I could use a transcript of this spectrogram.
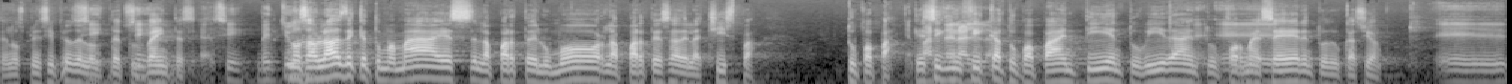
en los principios de, los- Sí, de tus sí, 20. eh, Sí, 21. Nos hablabas de que tu mamá es la parte del humor, la parte esa de la chispa. Tu papá, ¿qué significa la- tu papá en ti, en tu vida, en tu forma de eh, ser, en tu educación? Eh,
